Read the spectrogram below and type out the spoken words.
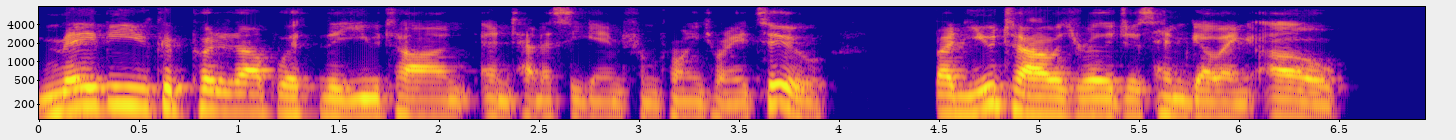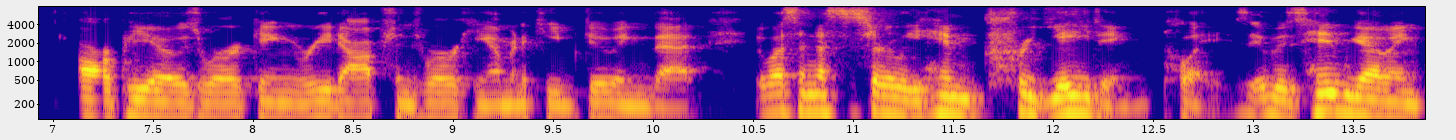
Maybe you could put it up with the Utah and Tennessee games from 2022, but Utah was really just him going, oh, RPO is working, read options working. I'm going to keep doing that. It wasn't necessarily him creating plays. It was him going,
